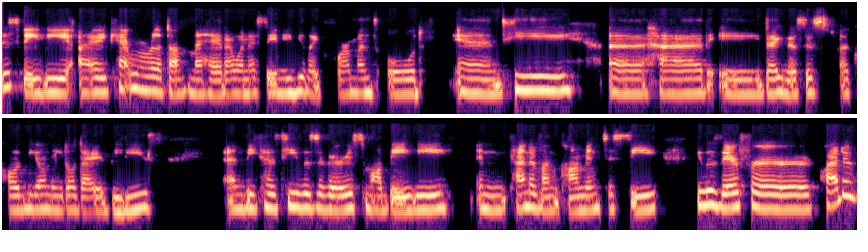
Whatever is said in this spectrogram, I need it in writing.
this baby. I can't remember the top of my head. I want to say maybe like four months old, and he uh, had a diagnosis uh, called neonatal diabetes. And because he was a very small baby and kind of uncommon to see. He was there for quite a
